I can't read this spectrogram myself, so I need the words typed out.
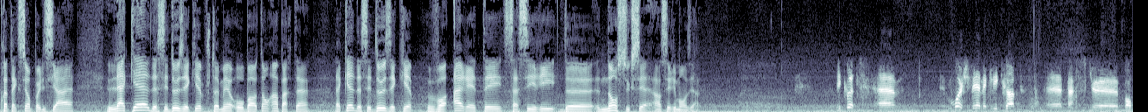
protection policière. Laquelle de ces deux équipes, je te mets au bâton en partant, laquelle de ces deux équipes va arrêter sa série de non-succès en série mondiale? Écoute, euh, moi je vais avec les Cubs euh, parce que, bon,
